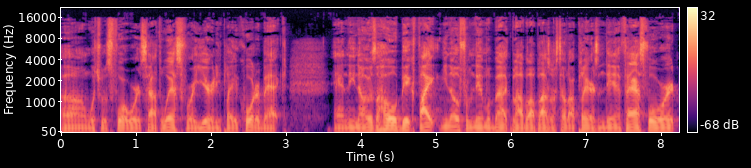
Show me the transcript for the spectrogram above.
um, which was Fort Worth Southwest, for a year, and he played quarterback. And you know, it was a whole big fight, you know, from them about blah blah blah, just tell our players. And then fast forward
